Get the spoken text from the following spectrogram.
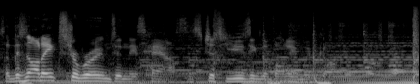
So there's not extra rooms in this house, it's just using the volume we've got.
